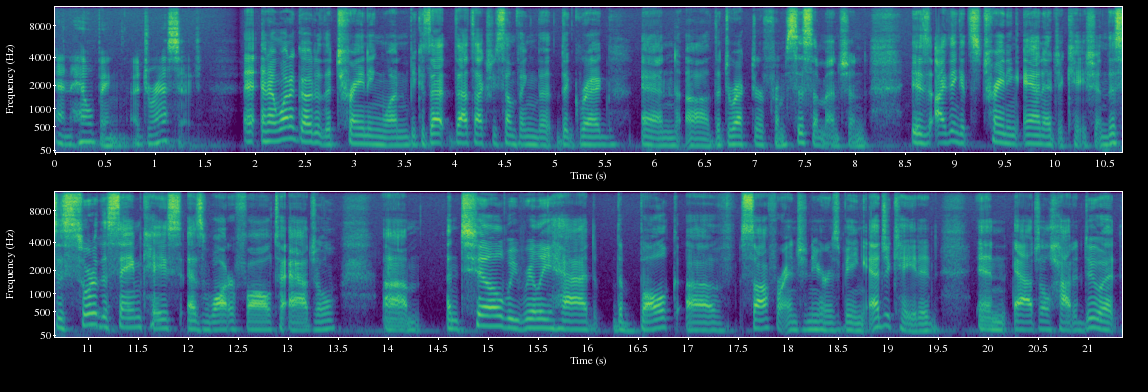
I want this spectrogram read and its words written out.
and helping address it. And I want to go to the training one because that, that's actually something that, that Greg and uh, the director from CISA mentioned. Is I think it's training and education. This is sort of the same case as waterfall to agile. Um, until we really had the bulk of software engineers being educated in Agile, how to do it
